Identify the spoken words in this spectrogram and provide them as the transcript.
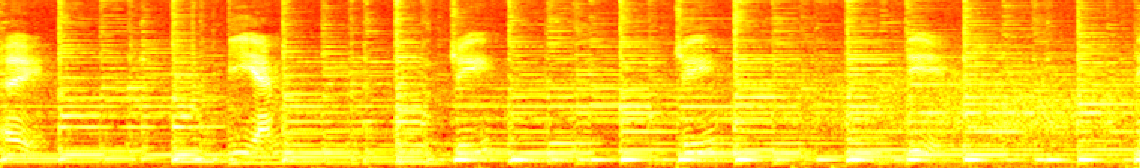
A. BM G. G. D D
